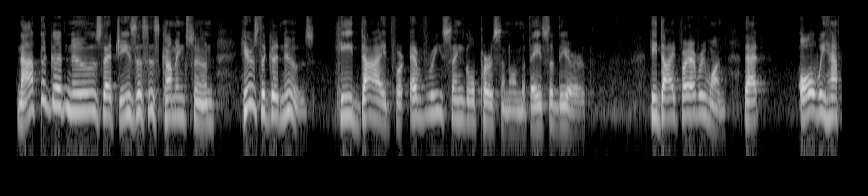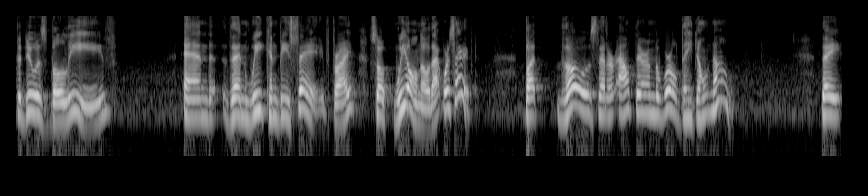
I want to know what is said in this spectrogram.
not the good news that Jesus is coming soon. Here's the good news he died for every single person on the face of the earth. He died for everyone. That all we have to do is believe and then we can be saved, right? So we all know that we're saved. But those that are out there in the world, they don't know. They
